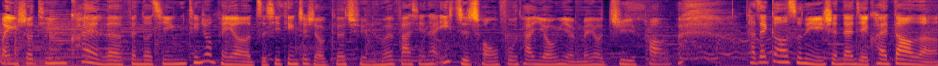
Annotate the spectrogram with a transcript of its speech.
欢迎收听《快乐分多金》，听众朋友仔细听这首歌曲，你会发现它一直重复，它永远没有句号。它在告诉你，圣诞节快到了，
